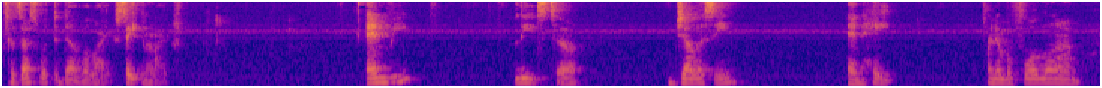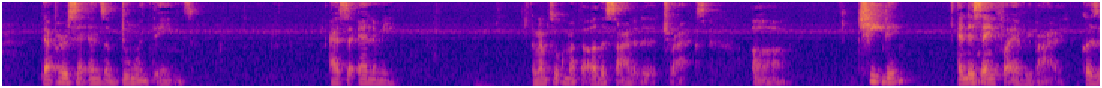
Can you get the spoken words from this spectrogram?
Because that's what the devil likes, Satan likes. Envy leads to jealousy and hate. And then before long, that person ends up doing things as an enemy. And I'm talking about the other side of the tracks. Uh, cheating, and this ain't for everybody because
